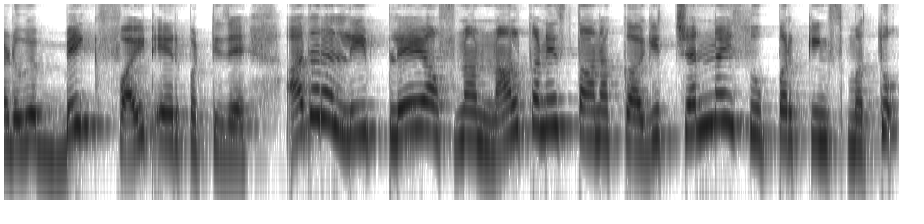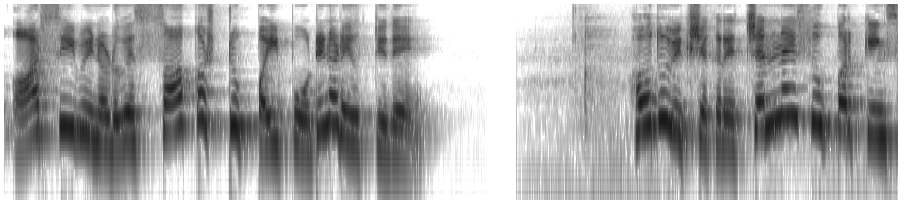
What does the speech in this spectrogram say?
ನಡುವೆ ಬಿಗ್ ಫೈಟ್ ಏರ್ಪಟ್ಟಿದೆ. ಅದರಲ್ಲಿ ಪ್ಲೇ ಆಫ್ನ ನಾಲ್ಕನೇ ಸ್ಥಾನಕ್ಕಾಗಿ ಚೆನ್ನೈ ಸೂಪರ್ ಕಿಂಗ್ಸ್ ಮತ್ತು ಆರ್ ಸಿ ಬಿ ನಡುವೆ ಸಾಕಷ್ಟು ಪೈಪೋಟಿ ನಡೆಯುತ್ತಿದೆ. ಹೌದು ವೀಕ್ಷಕರೇ, ಚೆನ್ನೈ ಸೂಪರ್ ಕಿಂಗ್ಸ್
